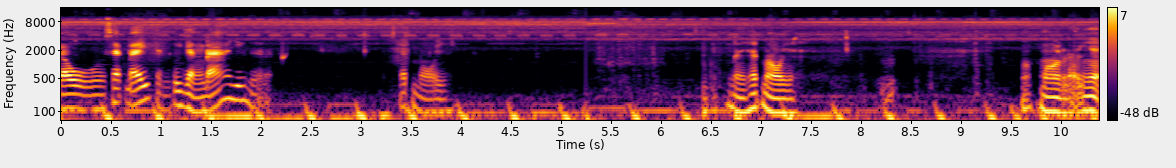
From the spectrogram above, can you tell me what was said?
Câu sát đáy thành có dằn đá dưới nữa nè. Hết mồi. Này hết mồi. Rồi móc mồi lại nha.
